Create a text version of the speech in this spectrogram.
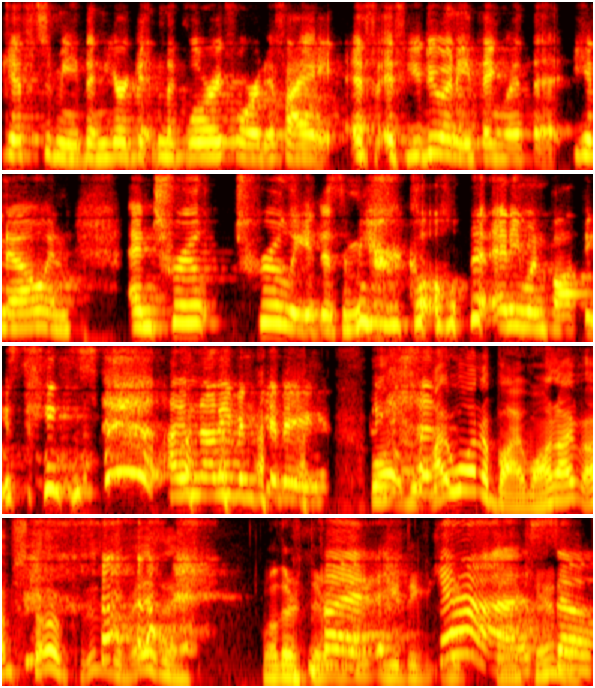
gift to me then you're getting the glory for it if i if if you do anything with it you know and and true truly it is a miracle that anyone bought these things i'm not even kidding Well, I want to buy one. I, I'm stoked. This is amazing. Well, they're, they're but you- you- you- yeah so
